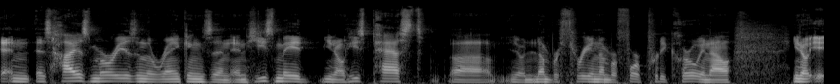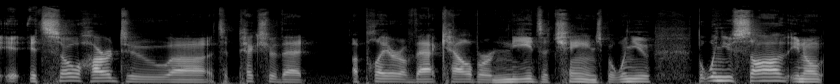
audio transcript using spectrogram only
and as high as Murray is in the rankings, and, and he's made, you know, he's passed, uh, you know, number three and number four pretty clearly now. You know, it, it, it's so hard to uh, to picture that a player of that caliber needs a change. But when you, but when you saw, you know,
